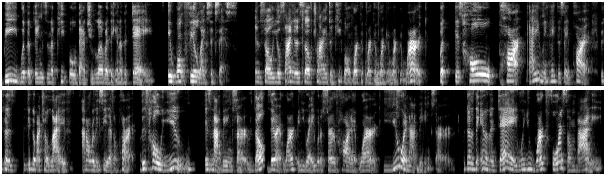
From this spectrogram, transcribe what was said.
be with the things and the people that you love at the end of the day, it won't feel like success. And so you'll find yourself trying to keep on working, working, working, working, work but this whole part, I even hate to say part because think about your life, I don't really see it as a part. This whole you is not being served. Though they're at work and you are able to serve hard at work, you are not being served. Because at the end of the day, when you work for somebody,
